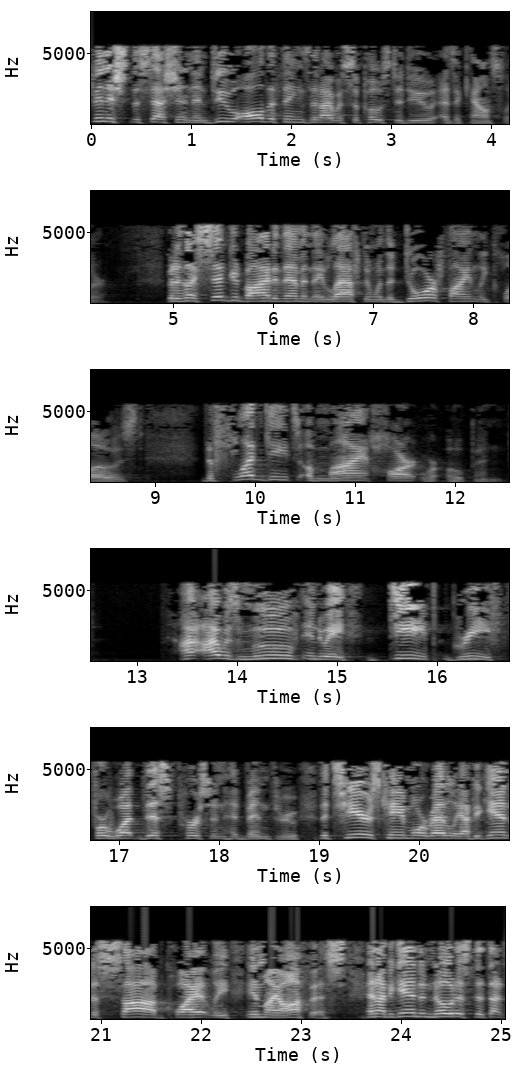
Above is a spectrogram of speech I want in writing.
finish the session and do all the things that I was supposed to do as a counselor. But as I said goodbye to them and they left, and when the door finally closed, the floodgates of my heart were opened. I, I, was moved into a deep grief for what this person had been through. The tears came more readily. I began to sob quietly in my office. And I began to notice that that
